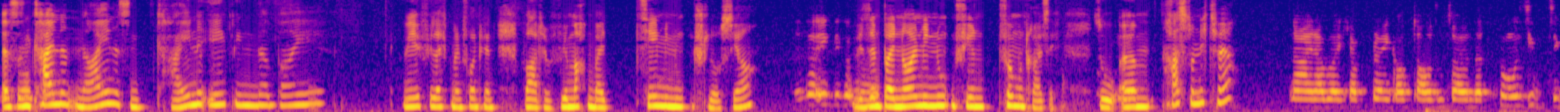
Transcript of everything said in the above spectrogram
es sind keine, nein, es sind keine ekligen dabei. Wie ihr vielleicht mein Freund kennt. Warte, wir machen bei 10 Minuten Schluss, ja? Wir sind bei 9 Minuten 4, 35. So, ähm, hast du nichts mehr? Nein, aber ich habe Frank auf 1275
